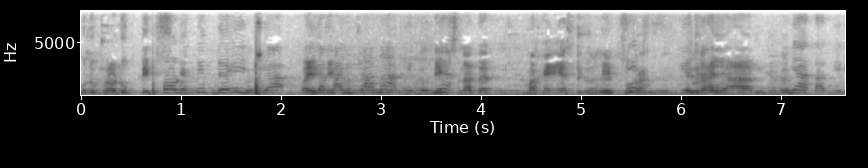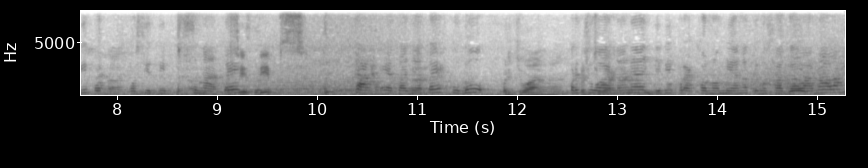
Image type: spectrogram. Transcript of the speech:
kudu produktif. produktif deui juga juga sancana gitunya Tips na teh make es gitu Eh, tips. Gitu. Curayaan gitu. nya tah jadi po- positif senate Positif. tah etanya teh kudu perjuangan percuanana jadi perekonomianna tinu sagalana lah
